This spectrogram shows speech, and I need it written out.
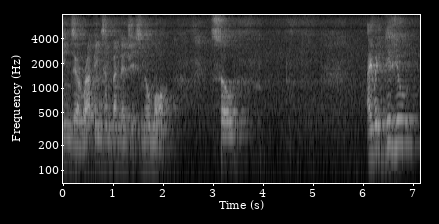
in their wrappings and bandages, no more. So I will give you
